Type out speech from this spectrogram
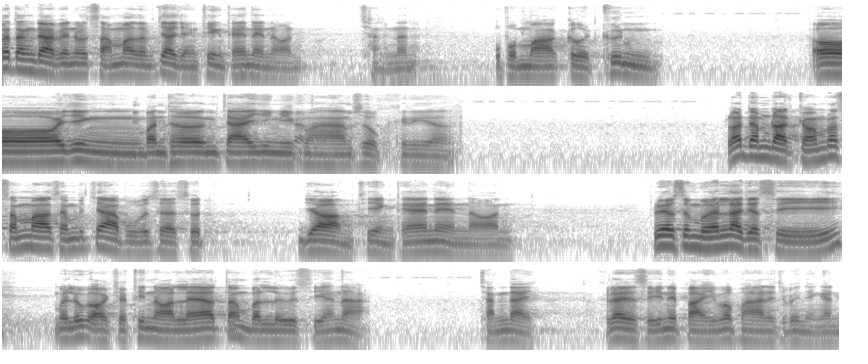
ก็ต้องได้เป็นพระสัมมาสัมพุทธเจ้าอย่างเที่ยงแท้แน่นอน ฉันนั้น อุปมาเกิดขึ้น โอ้ยิ่งบันเทิงใจยิ่งมีความสุขเดียวพระดำรัสของพระสัมมาสัมพุทธเจ้าผู้ประเสริฐสุดย่อมเที่ยงแท้แน่นอน เปรียบเสมือนราชสีเมื่อลุกออกจากที่นอนแล้วต้องบรรลือเสียหนาฉันใดราชสีในป่าหิมพานต์จะเป็นอย่างนั้น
